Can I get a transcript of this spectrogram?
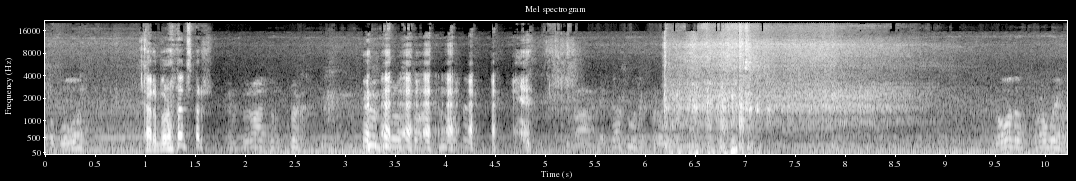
Що було? Karbüratör. Карбюратор пих. Якраз ми так проводимо. Проводимо, пробуємо.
